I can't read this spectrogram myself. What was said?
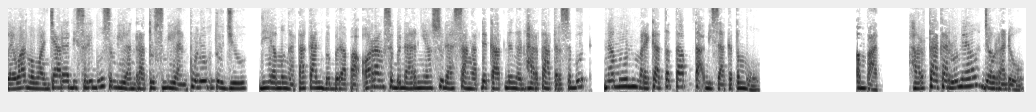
Lewat wawancara di 1997, dia mengatakan beberapa orang sebenarnya sudah sangat dekat dengan harta tersebut, namun mereka tetap tak bisa ketemu. 4. Harta karun El Dorado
